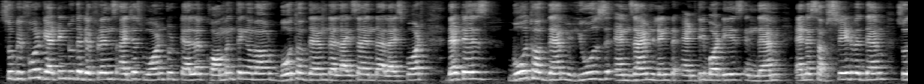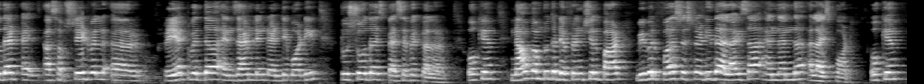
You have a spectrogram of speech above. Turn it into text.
So before getting to the difference, I just want to tell a common thing about both of them, the ELISA and the ELISpot. That is, both of them use enzyme linked antibodies in them and a substrate with them so that a, substrate will uh, react with the enzyme linked antibody to show the specific color. Okay? Now come to the differential part. We will first study the ELISA and then the ELISpot okay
